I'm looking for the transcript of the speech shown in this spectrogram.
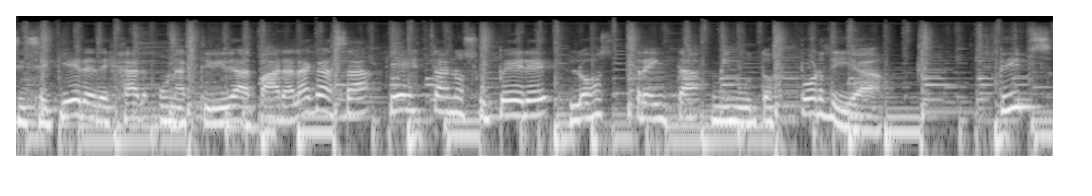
si se quiere dejar una actividad para la casa, que ésta no supere los 30 minutos por día. Tips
